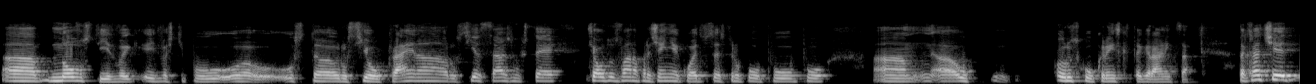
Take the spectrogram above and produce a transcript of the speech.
а, новости, идва, идващи по уста Русия-Украина, Русия-САЩ, въобще цялото това напрежение, което се е струпало по, по а, а, руско-украинската граница. Така че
